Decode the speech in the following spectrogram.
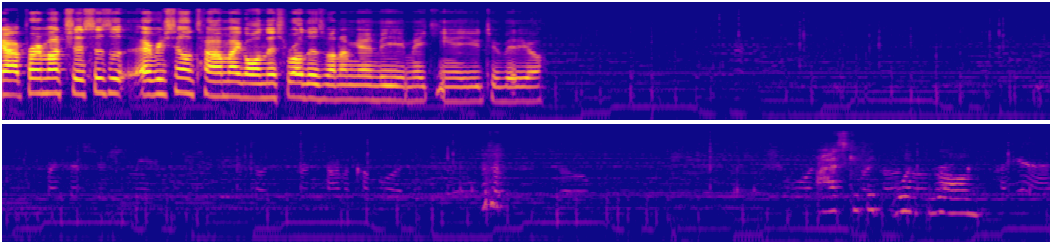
Yeah, pretty much this is every single time I go on this world is when I'm going to be making a YouTube video. My sister, she made a YouTube video for the first time a couple of so she wanted Ask if it went wrong. I guess.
